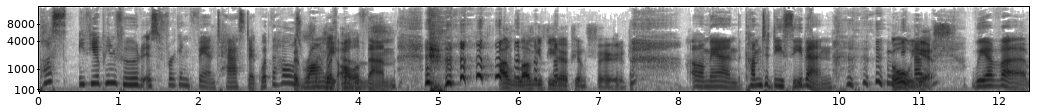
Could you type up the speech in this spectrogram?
Plus, Ethiopian food is freaking fantastic. What the hell is It wrong really with all of them? I love Ethiopian food. Oh man, come to DC then. Oh have- yes, we have a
